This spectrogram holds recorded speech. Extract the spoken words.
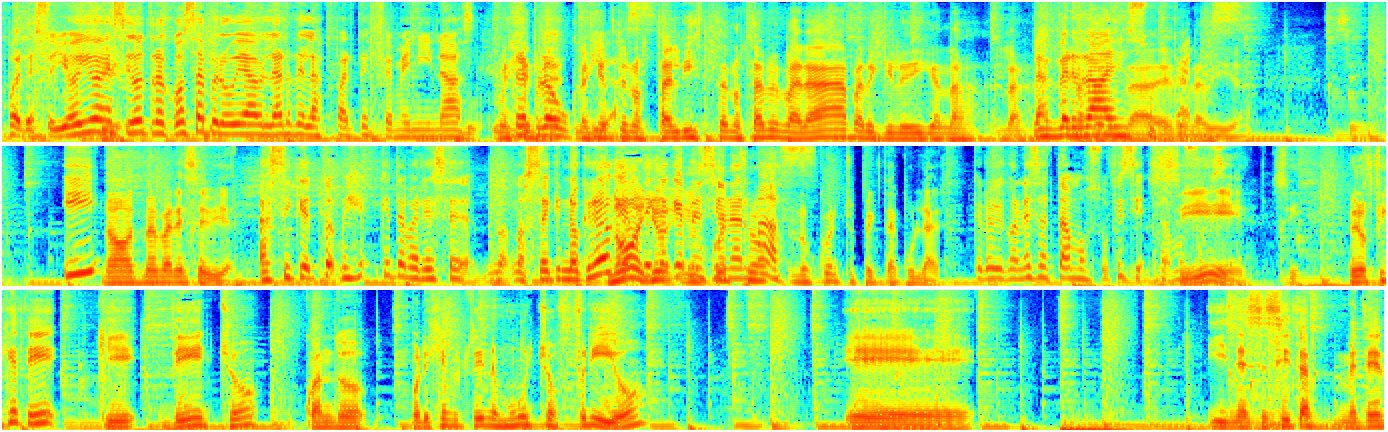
Por eso yo iba a decir otra cosa, pero voy a hablar de las partes femeninas La gente, la reproductivas. gente no está lista, no está preparada para que le digan la- la- Las verdades en sus de la vida. Sí. Y No, me parece bien. así que, ¿qué te parece? No, no sé, no creo que tenga que mencionar más. Lo encuentro espectacular. Creo que con eso estamos Sí, suficientes. sí. Pero fíjate que, de hecho, cuando, por ejemplo, tienes mucho frío eh, y necesitas meter,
